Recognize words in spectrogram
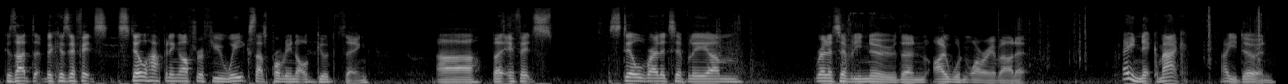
Because that because if it's still happening after a few weeks, that's probably not a good thing. Uh, but if it's still relatively um relatively new, then I wouldn't worry about it. Hey, Nick Mac, how you doing?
